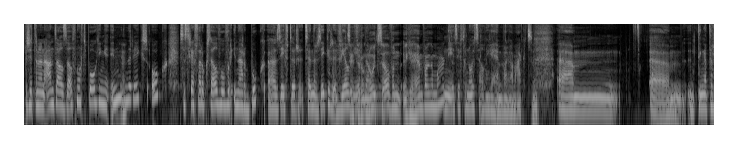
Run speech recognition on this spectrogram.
er zitten een aantal zelfmoordpogingen in, Mhm. in de reeks ook. Ze schrijft daar ook zelf over in haar boek. Eh, ze heeft er, het zijn er zeker veel Ze heeft meer er ook dan- nooit zelf een, een geheim van gemaakt? Nee, ze heeft er nooit zelf een geheim van gemaakt. Ehm, ehm, ik denk dat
